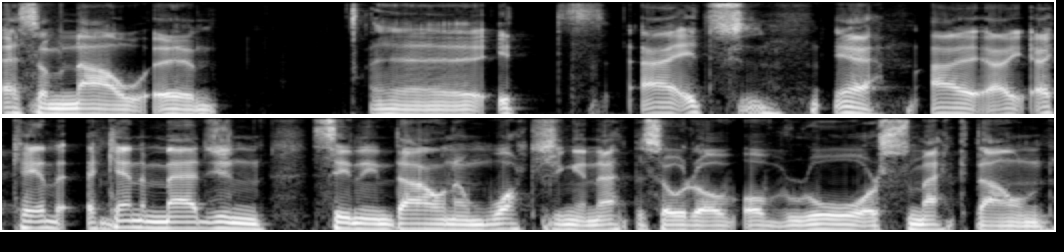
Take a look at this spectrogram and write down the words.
as of now. Um, uh, it's uh, it's yeah. I, I, I can't I can't imagine sitting down and watching an episode of, of Raw or SmackDown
